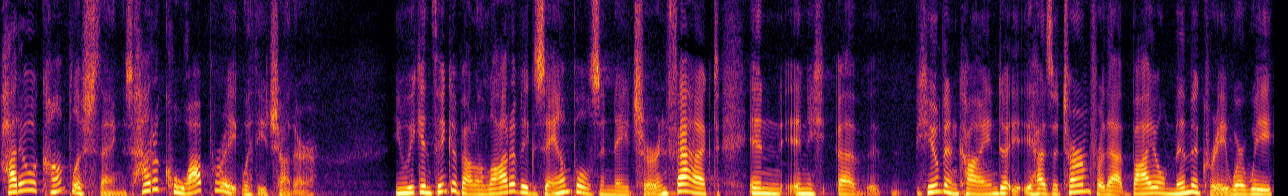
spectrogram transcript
how to accomplish things, how to cooperate with each other. You know, we can think about a lot of examples in nature. In fact, in, in uh, humankind has a term for that, biomimicry, where we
